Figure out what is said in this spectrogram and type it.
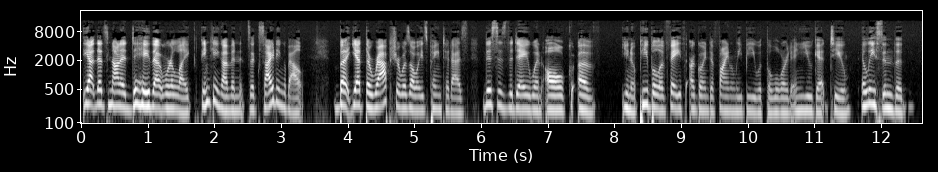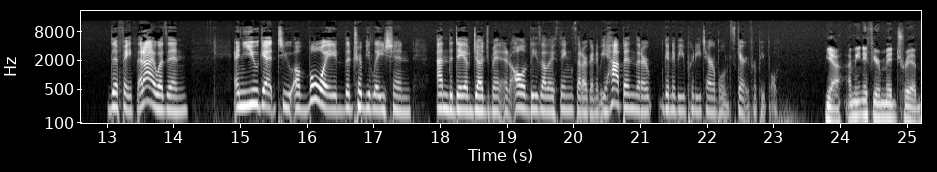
Yeah, that's not a day that we're like thinking of and it's exciting about. But yet the rapture was always painted as this is the day when all of you know people of faith are going to finally be with the Lord and you get to at least in the the faith that I was in and you get to avoid the tribulation and the day of judgment and all of these other things that are going to be happen that are going to be pretty terrible and scary for people. yeah, I mean, if you're mid trib,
